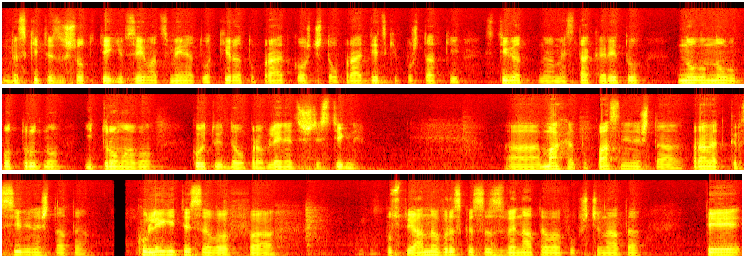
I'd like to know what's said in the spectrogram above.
дъските, защото те ги вземат, сменят, лакират, оправят кошчета, оправят детски площадки, стигат на места, където много-много по-трудно и тромаво, който и да управленец ще стигне. Махат опасни неща, правят красиви нещата. Колегите са в постоянна връзка с звената в общината. Те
